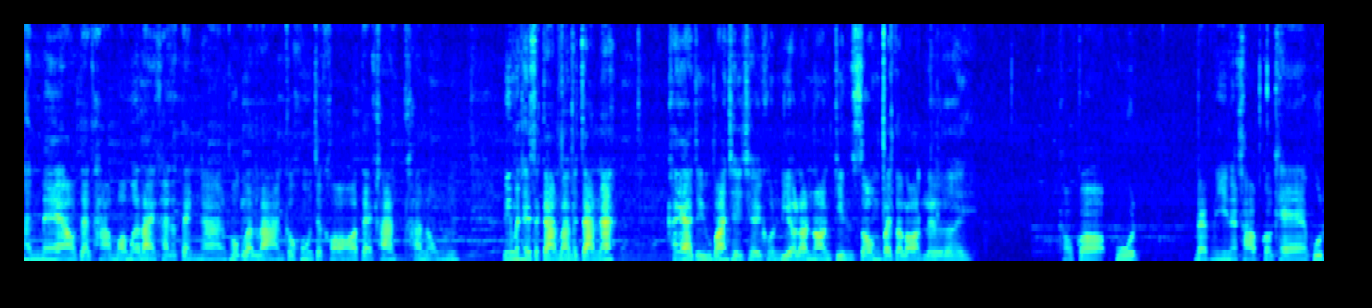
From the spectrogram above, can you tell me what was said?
ท่านแม่เอาแต่ถามว่าเมื่อไหร่ข้าจะแต่งงาน พวกหลานๆก็คงจะขอแต่ค่าขนม นี่มันเทศกาลไหว้พระจันทร์นะข้าอยากจะอยู่บ้านเฉยๆคนเดียวแล้วนอนกินส้มไปตลอดเลย เขาก็พูด แบบนี้นะครับก็แค่พูด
